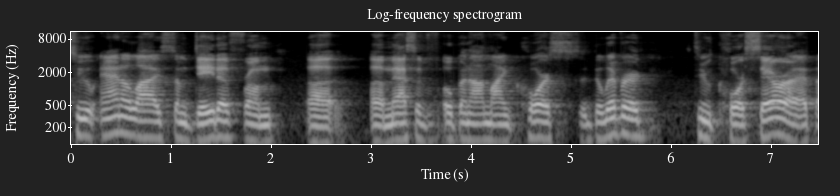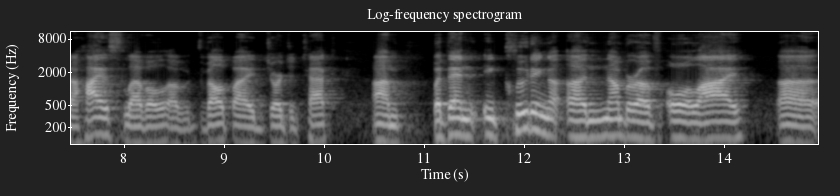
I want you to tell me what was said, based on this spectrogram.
to analyze some data from uh, a massive open online course delivered through Coursera at the highest level, of, developed by Georgia Tech, um, but then including a, a number of OLI uh,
